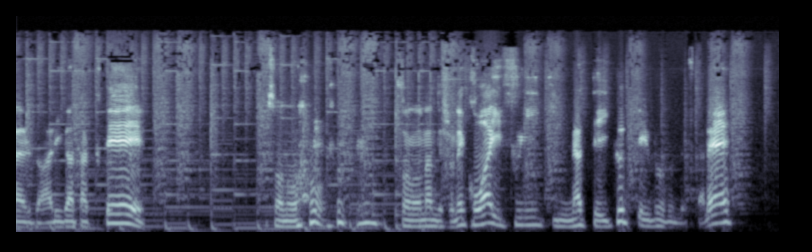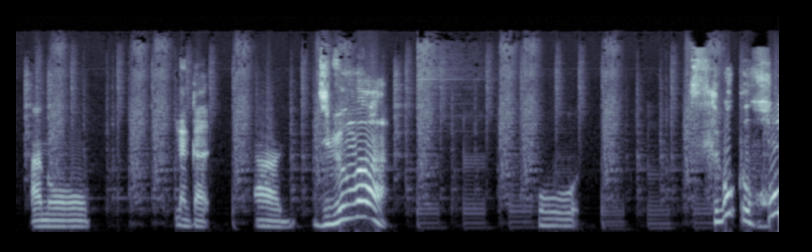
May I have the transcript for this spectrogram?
えるとありがたくて、その、そのなんでしょうね、怖い雰囲気になっていくっていう部分ですかね。あの、なんか、あ自分は、こう、すごく本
